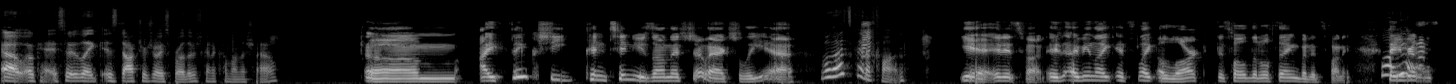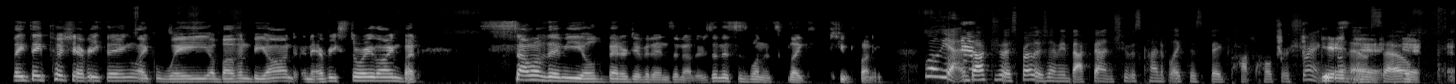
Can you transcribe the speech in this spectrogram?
Oh, okay. So, like, is Dr. Joyce Brothers going to come on the show? Um, I think she continues on that show. Actually, yeah, Well, that's kind of fun. yeah, it is fun. It, I mean, like it's like a lark, this whole little thing, but it's funny. Well, they yeah. really they they push everything like way above and beyond in every storyline, but some of them yield better dividends than others, and this is one that's like cute, funny. Well, yeah, and Dr. Joyce Brothers, I mean, back then she was kind of like this big pop culture shrink, you know, so yeah, yeah.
